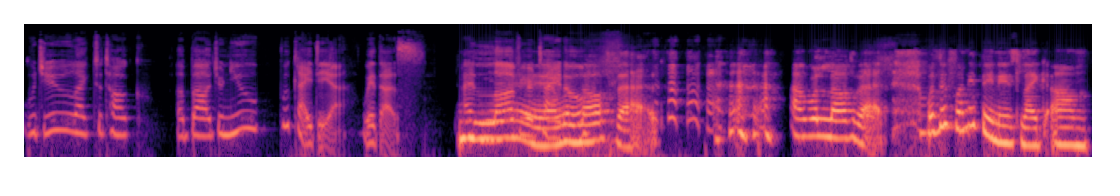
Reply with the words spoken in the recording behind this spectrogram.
would you like to talk about your new book idea with us? I love your title. I love that. I would love that. But the funny thing is, like, um,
